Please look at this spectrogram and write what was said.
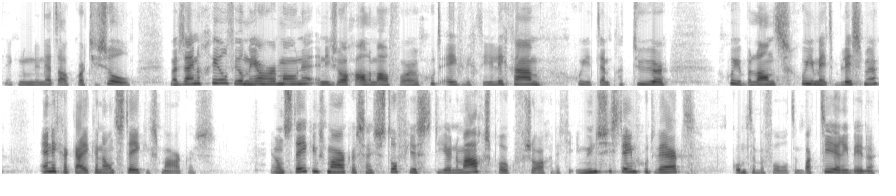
Ik noemde net al cortisol. Maar er zijn nog heel veel meer hormonen en die zorgen allemaal voor een goed evenwicht in je lichaam, goede temperatuur, goede balans, goede metabolisme. En ik ga kijken naar ontstekingsmarkers. En ontstekingsmarkers zijn stofjes die er normaal gesproken voor zorgen dat je immuunsysteem goed werkt. Komt er bijvoorbeeld een bacterie binnen,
